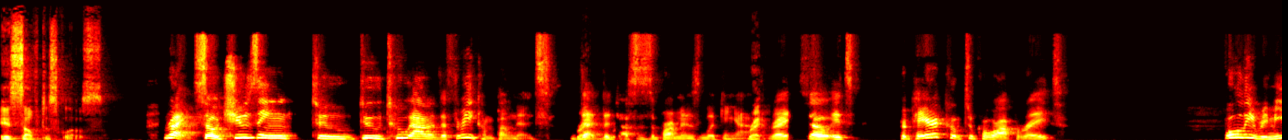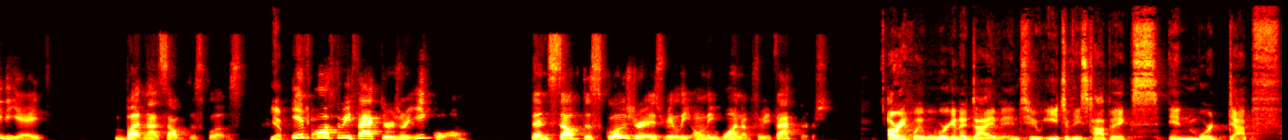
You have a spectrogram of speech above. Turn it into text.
is self disclose. Right. So choosing to do two out of the three components right. that the Justice Department is looking at. Right. Right. So it's prepare co- to cooperate, fully remediate, but not self disclose. Yep. If all three factors are equal, then self disclosure is really only one of three factors. All right, Hui. Well, we're going to dive into each of these topics in more depth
